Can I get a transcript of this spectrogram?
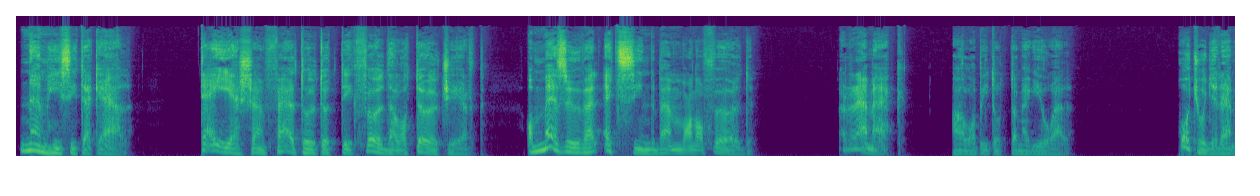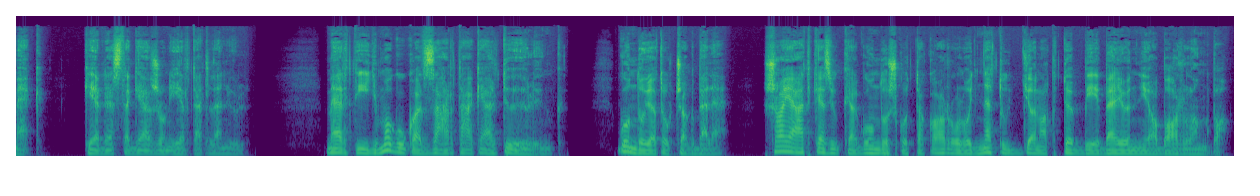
Nem hiszitek el! Teljesen feltöltötték földdel a tölcsért. A mezővel egy szintben van a föld. Remek, állapította meg Joel. Hogy, hogy remek? kérdezte Gerzson értetlenül. Mert így magukat zárták el tőlünk. Gondoljatok csak bele. Saját kezükkel gondoskodtak arról, hogy ne tudjanak többé bejönni a barlangba.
